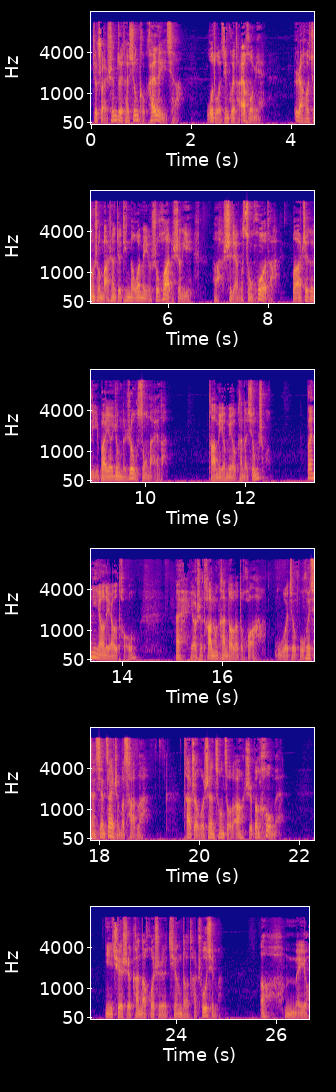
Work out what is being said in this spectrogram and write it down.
就转身对他胸口开了一枪。我躲进柜台后面，然后凶手马上就听到外面有说话的声音。啊，是两个送货的，把这个礼拜要用的肉送来了。他们有没有看到凶手？班尼摇了摇头。哎，要是他们看到了的话，我就不会像现在这么惨了。他转过身，从走廊直奔后门。你确实看到或是听到他出去吗？哦，没有。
